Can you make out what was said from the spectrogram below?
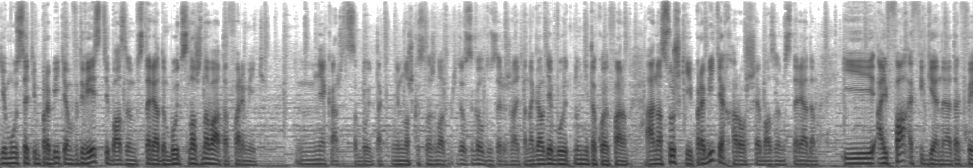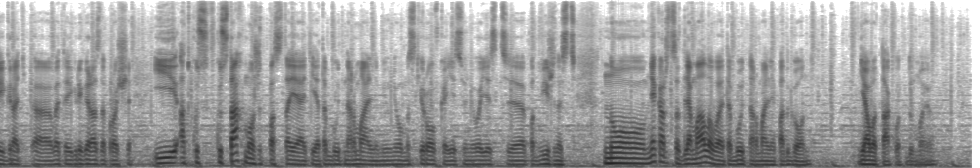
ему с этим пробитием в 200 базовым снарядом будет сложновато фармить. Мне кажется, будет так немножко сложновато. Придется голду заряжать. А на голде будет, ну, не такой фарм. А на сушке и пробитие хорошее базовым снарядом. И альфа офигенная. От альфа играть э, в этой игре гораздо проще. И от кус- в кустах может постоять, и это будет нормальным. И у него маскировка есть, у него есть э, подвижность. Но мне кажется, для малого это будет нормальный подгон. Я вот так вот думаю.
